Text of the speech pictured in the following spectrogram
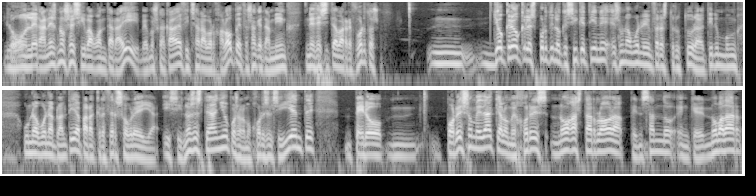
Luego Leganés no sé si va a aguantar ahí. Vemos que acaba de fichar a Borja López, o sea que también necesitaba refuerzos. Mm, Yo creo que el Sporting lo que sí que tiene es una buena infraestructura, tiene un buen- una buena plantilla para crecer sobre ella. Y si no es este año, pues a lo mejor es el siguiente. Pero mm, por eso me da que a lo mejor es no gastarlo ahora pensando en que no va a dar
